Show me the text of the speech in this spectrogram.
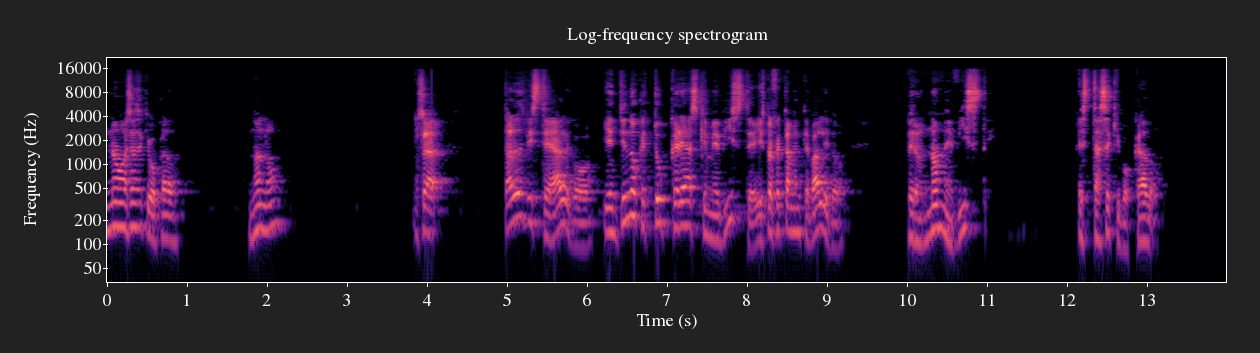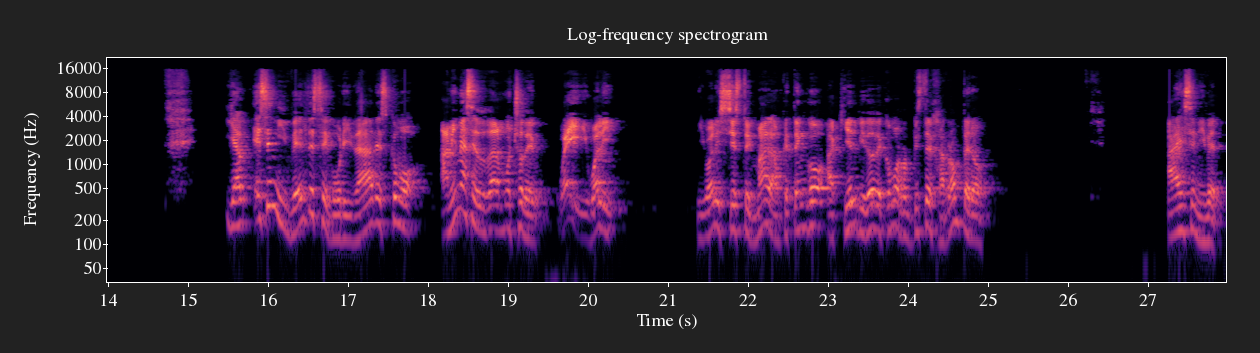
No, estás equivocado. No, no. O sea, tal vez viste algo y entiendo que tú creas que me viste y es perfectamente válido, pero no me viste. Estás equivocado. Y a ese nivel de seguridad es como, a mí me hace dudar mucho de, güey, igual y, igual y sí estoy mal, aunque tengo aquí el video de cómo rompiste el jarrón, pero a ese nivel.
